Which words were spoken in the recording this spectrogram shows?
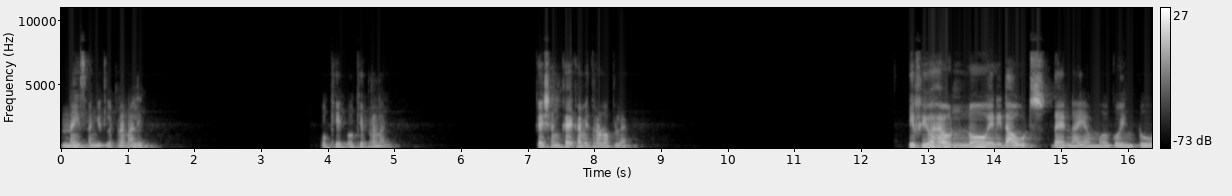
नाही सांगितलं प्रणाली ओके ओके प्रणाली काही शंका आहे का मित्रांनो आपल्या if you have no any doubts then i am uh, going to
